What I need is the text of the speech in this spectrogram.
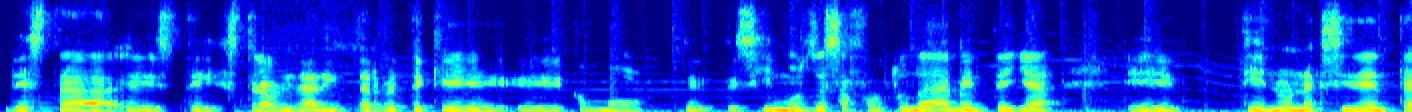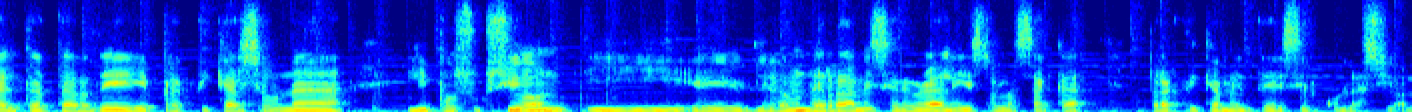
de esta este, extraordinaria intérprete que, eh, como decimos, desafortunadamente ya eh, tiene un accidente al tratar de practicarse una liposucción y eh, le da un derrame cerebral y esto la saca prácticamente de circulación.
